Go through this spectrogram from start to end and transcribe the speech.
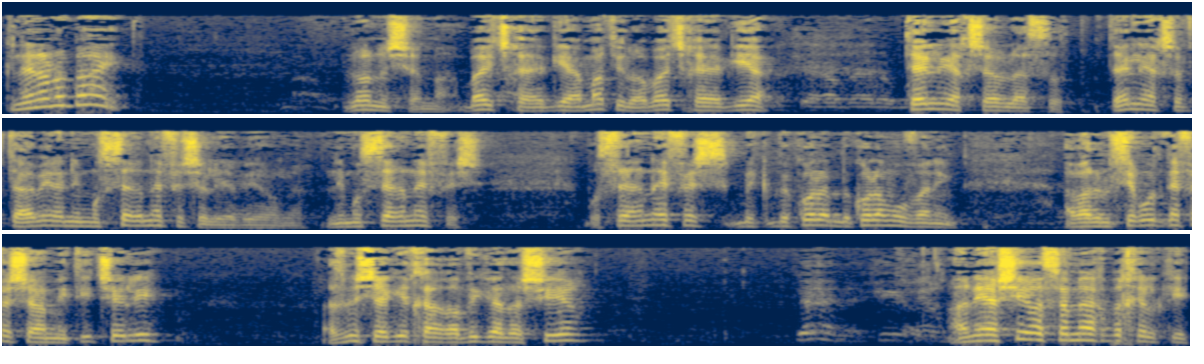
קנה לנו בית. לא נשמה, הבית שלך יגיע. אמרתי לו, הבית שלך יגיע. תן לי עכשיו לעשות. תן לי עכשיו, תאמין, אני מוסר נפש על יבי אומר. אני מוסר נפש. מוסר נפש בכל, בכל המובנים. אבל המסירות נפש האמיתית שלי, אז מי שיגיד לך, הרב יגאל עשיר, אני עשיר השמח בחלקי.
